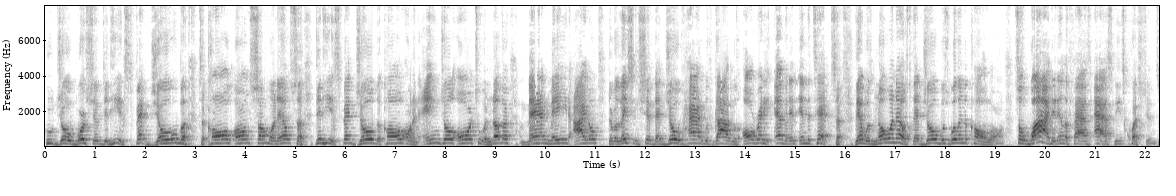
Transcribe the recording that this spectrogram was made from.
who Job worshiped, did he expect Job to call on someone else? Uh, did he expect Job to call on an angel or to another man-made idol? The relationship that Job had with God was already evident in the text. Uh, there was no one else that Job was willing to call call on. So why did Eliphaz ask these questions?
